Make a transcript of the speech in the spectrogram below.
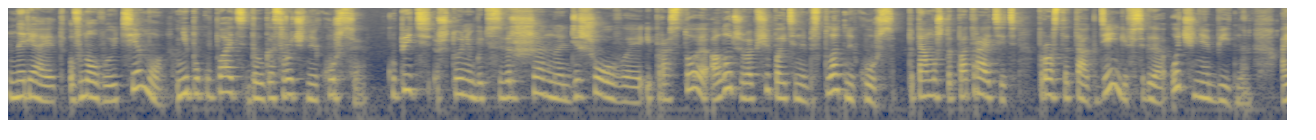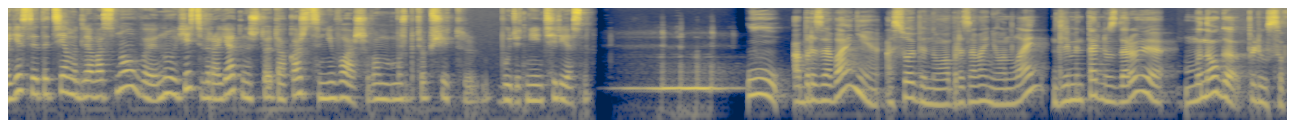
ныряет в новую тему, не покупать долгосрочные курсы купить что-нибудь совершенно дешевое и простое, а лучше вообще пойти на бесплатный курс, потому что потратить просто так деньги всегда очень обидно. А если эта тема для вас новая, ну, есть вероятность, что это окажется не ваше, вам, может быть, вообще это будет неинтересно. У образования, особенно у образования онлайн, для ментального здоровья много плюсов,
